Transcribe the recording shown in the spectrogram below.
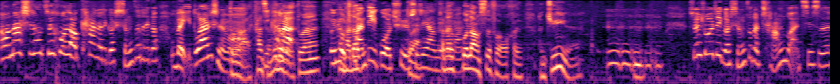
哦，那实际上最后要看着这个绳子的这个尾端是吗？对，看绳子的尾端，有没有传递过去，是这样的它的？波浪是否很很均匀？嗯嗯嗯嗯嗯。所以说，这个绳子的长短其实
